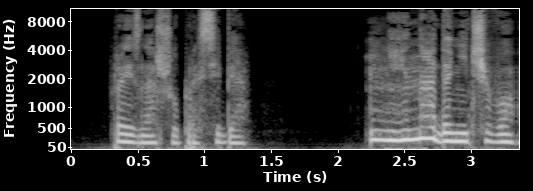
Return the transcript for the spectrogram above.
— произношу про себя. «Не надо ничего».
